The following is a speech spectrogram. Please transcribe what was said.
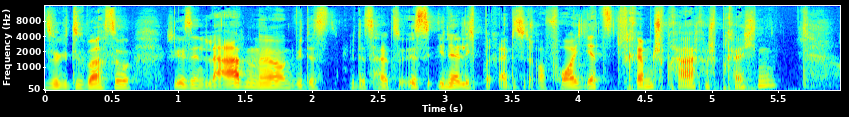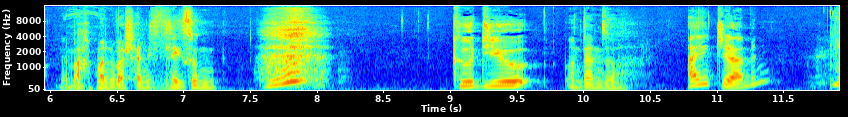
Du machst so, du gehst in den Laden, ne, und wie das, wie das halt so ist, innerlich bereitest du darauf vor, jetzt Fremdsprache sprechen. Und dann macht man wahrscheinlich so ein Could you? Und dann so, Are you German?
